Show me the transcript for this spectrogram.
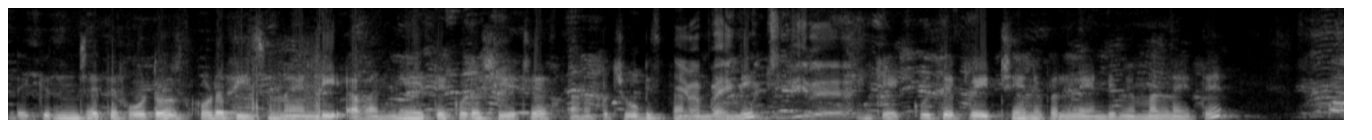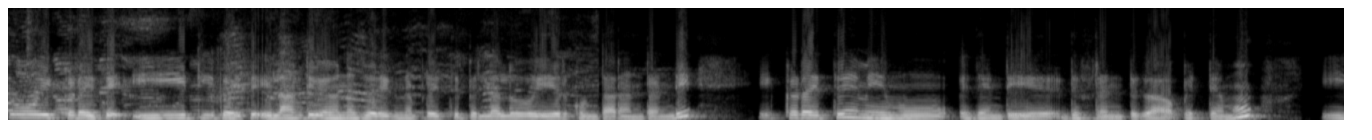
దగ్గర నుంచి అయితే ఫొటోస్ కూడా తీసున్నాయండి అవన్నీ అయితే కూడా షేర్ చేస్తాను. ఇప్పుడు చూపిస్తాను ఉండండి. ఇంకా ఎక్కువసేపు వెయిట్ చేయనివ్వలేండి మిమ్మల్ని అయితే. సో ఇక్కడైతే వీటికైతే ఇలాంటివి ఏమైనా జరిగినప్పుడైతే పిల్లలు ఏరుకుంటారంటండి. ఇక్కడైతే మేము ఇదేంటి డిఫరెంట్గా పెట్టాము. ఈ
